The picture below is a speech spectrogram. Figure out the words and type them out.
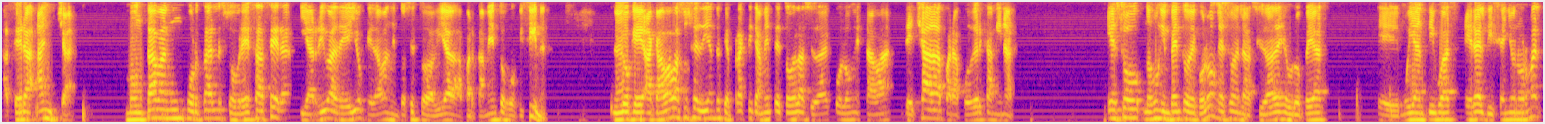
acera ancha montaban un portal sobre esa acera y arriba de ello quedaban entonces todavía apartamentos o oficinas. Lo que acababa sucediendo es que prácticamente toda la ciudad de Colón estaba techada para poder caminar. Eso no es un invento de Colón, eso en las ciudades europeas eh, muy antiguas era el diseño normal.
